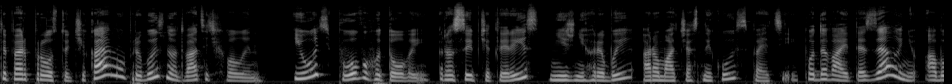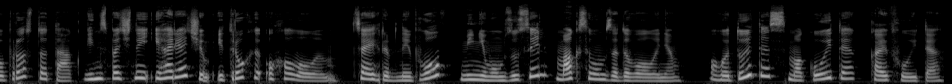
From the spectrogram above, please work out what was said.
Тепер просто чекаємо приблизно 20 хвилин. І ось плов готовий. Розсипчатий рис, ніжні гриби, аромат часнику спеції. Подавайте зеленю або просто так. Він смачний і гарячим, і трохи охололим. Цей грибний плов мінімум зусиль, максимум задоволення. Готуйте, смакуйте, кайфуйте.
